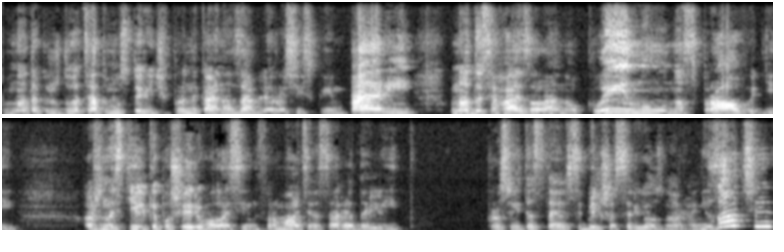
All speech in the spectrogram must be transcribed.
вона також в 20 сторіччі проникає на землі Російської імперії, вона досягає зеленого клину насправді, аж настільки поширювалася інформація серед еліт. Просвіта стає все більше серйозною організацією,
